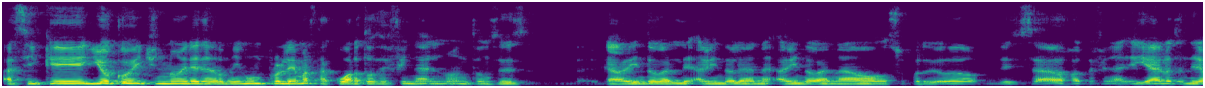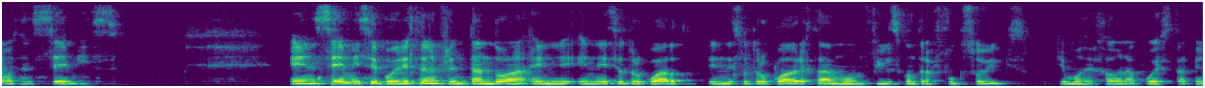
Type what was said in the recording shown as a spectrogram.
Así que Djokovic no debería tener ningún problema hasta cuartos de final, ¿no? Entonces habiendo, habiendo, ganado su partido final, y ya lo tendríamos en semis. En semis se podría estar enfrentando a, en, ese otro cuadro, en ese otro cuadro está Monfils contra Fuxovic, que hemos dejado una apuesta, que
